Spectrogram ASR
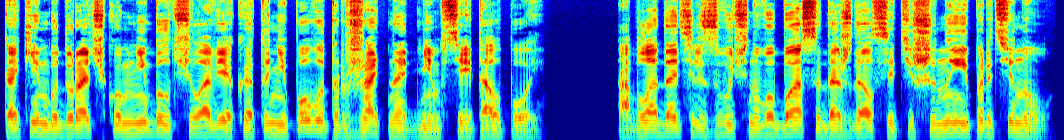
Каким бы дурачком ни был человек, это не повод ржать над ним всей толпой. Обладатель звучного баса дождался тишины и протянул.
